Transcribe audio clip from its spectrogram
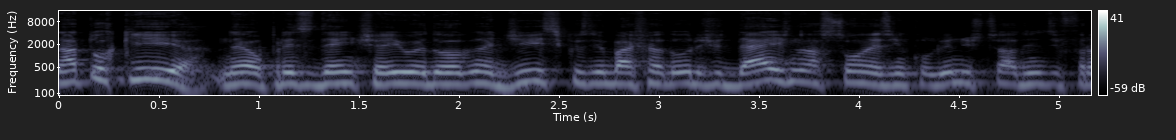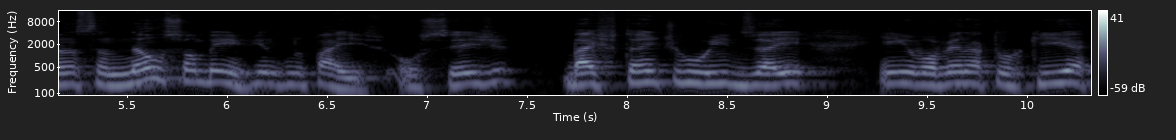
Na Turquia, né, o presidente aí, o Erdogan, disse que os embaixadores de 10 nações, incluindo os Estados Unidos e França, não são bem-vindos no país. Ou seja, bastante ruídos aí envolvendo a Turquia,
